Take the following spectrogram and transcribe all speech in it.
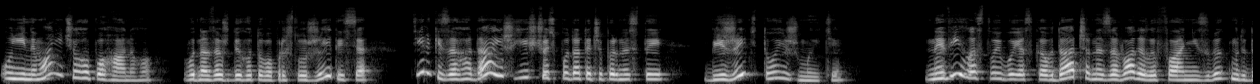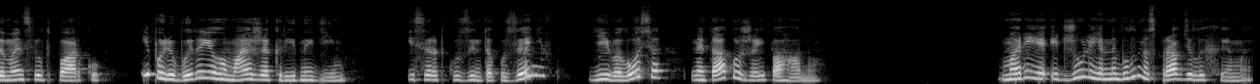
у ній нема нічого поганого. Вона завжди готова прислужитися, тільки загадаєш їй щось подати чи принести, біжить тої ж миті. Невігластво й боязка вдача не завадили Фанні звикнути до Менсфілд парку і полюбити його майже як рідний дім. І серед кузин та кузенів їй велося не так уже й погано. Марія і Джулія не були насправді лихими,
